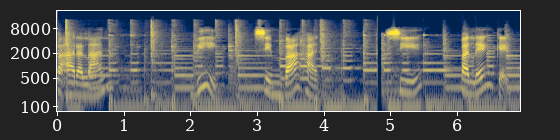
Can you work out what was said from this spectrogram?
Paaralan B. Simbahan C. Palengke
